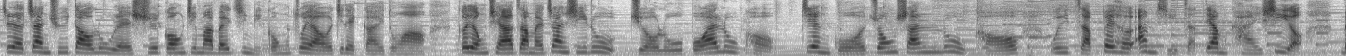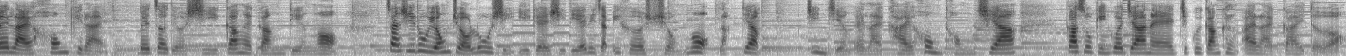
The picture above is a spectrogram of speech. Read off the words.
这个站区道路的施工，即马要进入讲最后的这个阶段哦。高雄车站的站西路、九如博爱路口、建国中山路口，为十八号暗时十点开始哦，要来封起来，要做着施工的工程哦。站西路永久路线预计是伫二十一号上午六点进前会来开放通车。驾驶经过这呢，即几工可能爱来改道哦。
